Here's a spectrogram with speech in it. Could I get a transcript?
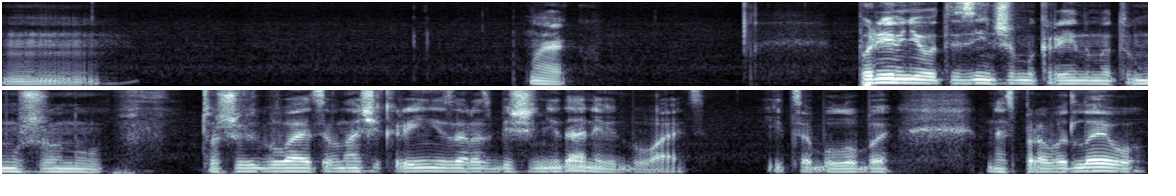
Ну як? Порівнювати з іншими країнами, тому що ну, то, що відбувається в нашій країні, зараз більше ніде не відбувається. І це було би несправедливо.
